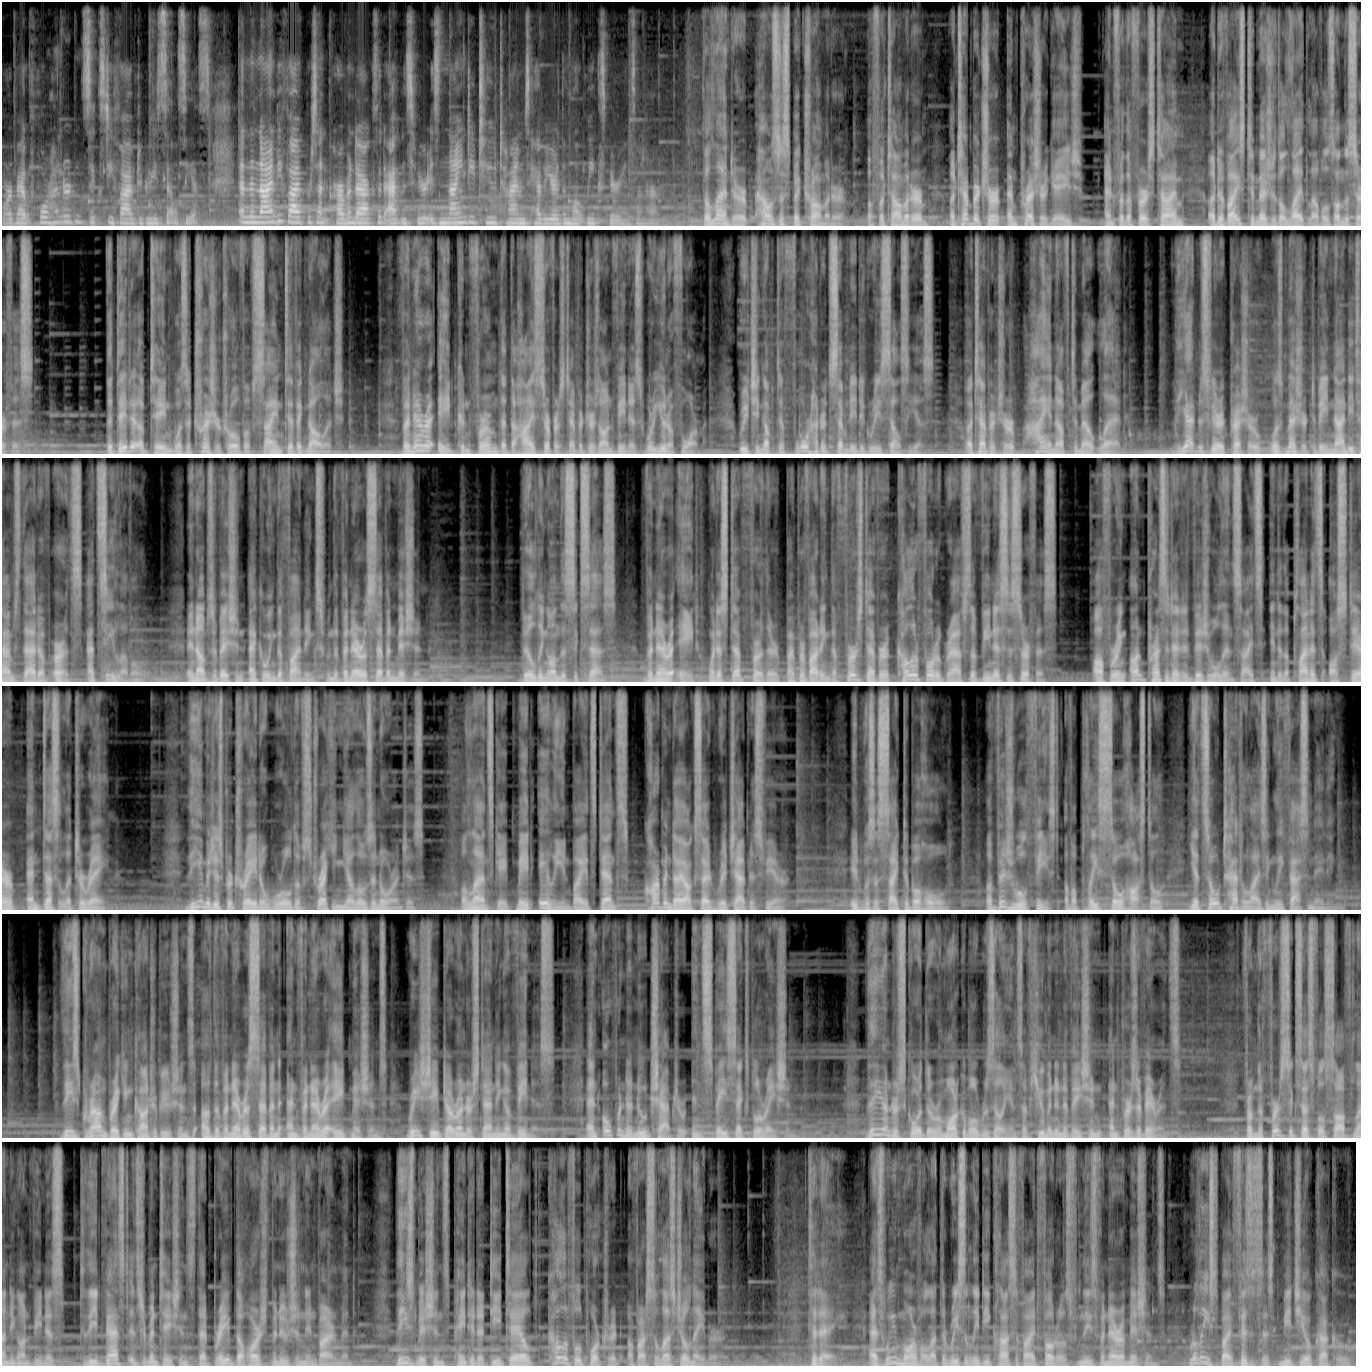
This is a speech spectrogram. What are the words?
Or about 465 degrees Celsius, and the 95% carbon dioxide atmosphere is 92 times heavier than what we experience on Earth. The lander housed a spectrometer, a photometer, a temperature and pressure gauge, and for the first time, a device to measure the light levels on the surface. The data obtained was a treasure trove of scientific knowledge, Venera 8 confirmed that the high surface temperatures on Venus were uniform, reaching up to 470 degrees Celsius, a temperature high enough to melt lead. The atmospheric pressure was measured to be 90 times that of Earth's at sea level, an observation echoing the findings from the Venera 7 mission. Building on this success, Venera 8 went a step further by providing the first ever color photographs of Venus's surface offering unprecedented visual insights into the planet's austere and desolate terrain. The images portrayed a world of striking yellows and oranges, a landscape made alien by its dense, carbon dioxide rich atmosphere. It was a sight to behold, a visual feast of a place so hostile, yet so tantalizingly fascinating. These groundbreaking contributions of the Venera 7 and Venera 8 missions reshaped our understanding of Venus and opened a new chapter in space exploration. They underscored the remarkable resilience of human innovation and perseverance. From the first successful soft landing on Venus to the advanced instrumentations that braved the harsh Venusian environment, these missions painted a detailed, colorful portrait of our celestial neighbor. Today, as we marvel at the recently declassified photos from these Venera missions, released by physicist Michio Kaku,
